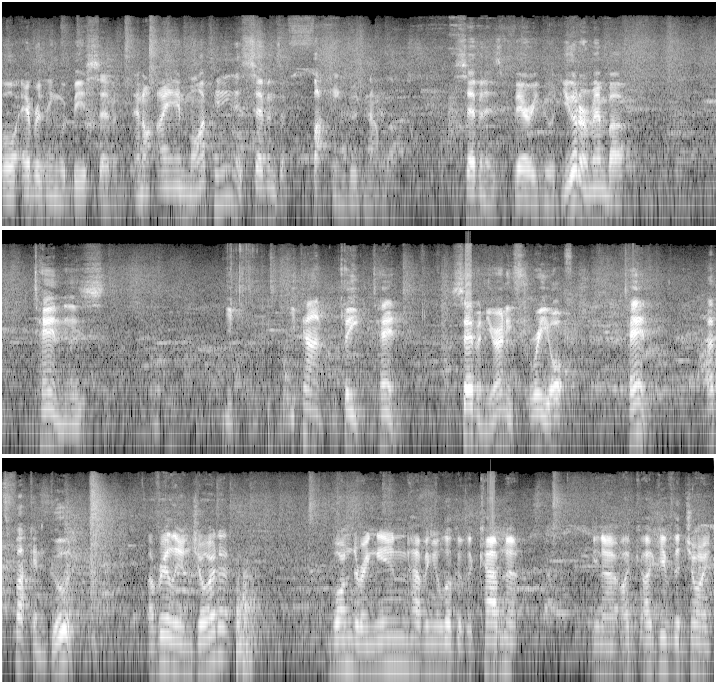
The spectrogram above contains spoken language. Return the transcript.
Or everything would be a seven. And I, in my opinion, a seven's a fucking good number. Seven is very good. You got to remember, ten is you, you can't beat ten. Seven, you're only three off. Ten, that's fucking good. I've really enjoyed it. Wandering in, having a look at the cabinet, you know, I'd, I'd give the joint,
